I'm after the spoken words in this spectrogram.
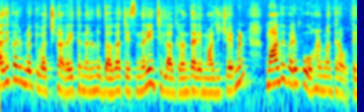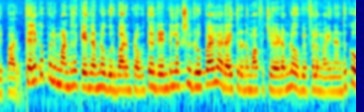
అధికారంలోకి వచ్చిన రైతన్నలను దగా చేసిందని జిల్లా గ్రంథాలయ మాజీ చైర్మన్ మాధవరపు హనుమంతరావు తెలిపారు. తెలకపల్లి మండల కేంద్రంలో గురువారం ప్రభుత్వం రెండు లక్షల రూపాయల రైతు రుణమాఫీ చేయడంలో విఫలమైనందుకు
